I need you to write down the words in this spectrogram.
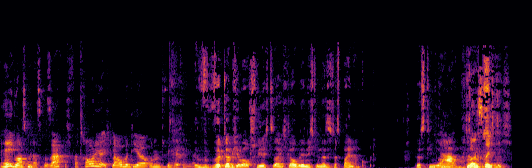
hey, du hast mir das gesagt, ich vertraue dir, ich glaube dir und wir helfen dir. wird, glaube ich, aber auch schwierig zu sagen, ich glaube dir nicht, wenn er sich das Bein anguckt. Das Team. Ja, das ist richtig.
